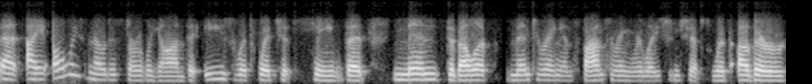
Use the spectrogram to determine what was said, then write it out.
But I always noticed early on the ease with which it seemed that men develop mentoring and sponsoring relationships with other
